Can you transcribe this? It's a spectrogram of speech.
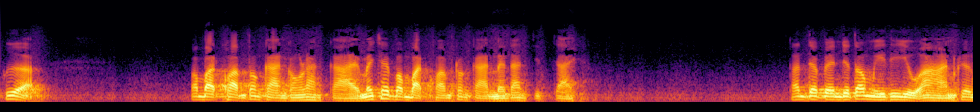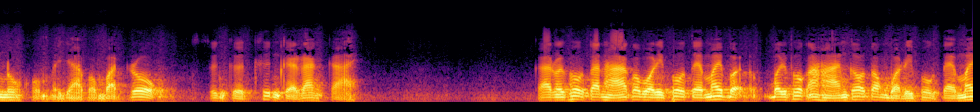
เพื่อบำบัดความต้องการของร่างกาย ไม่ใช่บำบัดความต้องการในด้านจิตใจ ท่านจะเป็นจะต้องมีที่อยู่อาหารเครื่องนุ่งห่มยาบำบัดโรค ซึ่งเกิดขึ้นแก่ร่างกาย การบริโภคตัณหาก็บริโภคแต่ไม่บริโภคอาหารก็ต้องบริโภคแต่ไม่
